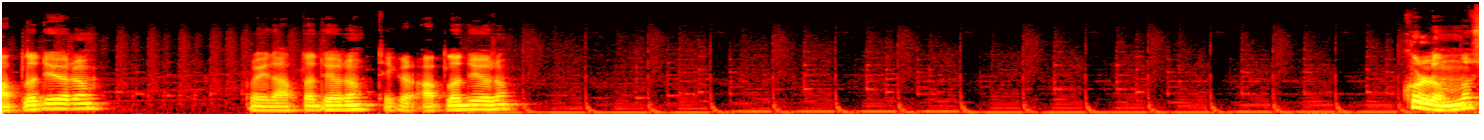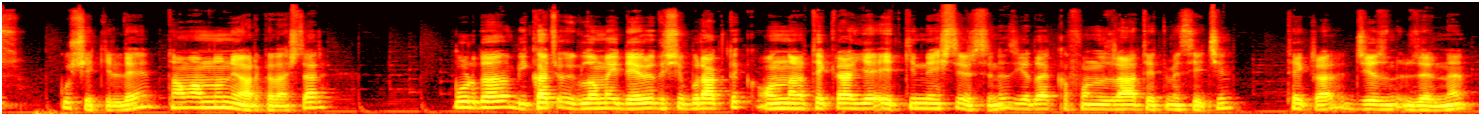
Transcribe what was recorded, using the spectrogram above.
Atla diyorum. Burayı da atla diyorum. Tekrar atla diyorum. Kurulumumuz bu şekilde tamamlanıyor arkadaşlar. Burada birkaç uygulamayı devre dışı bıraktık. Onları tekrar ya etkinleştirirsiniz ya da kafanız rahat etmesi için tekrar cihazın üzerinden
